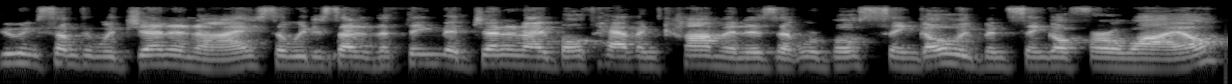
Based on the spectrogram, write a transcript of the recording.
doing something with Jen and I. So we decided the thing that Jen and I both have in common is that we're both single. We've been single for a while.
